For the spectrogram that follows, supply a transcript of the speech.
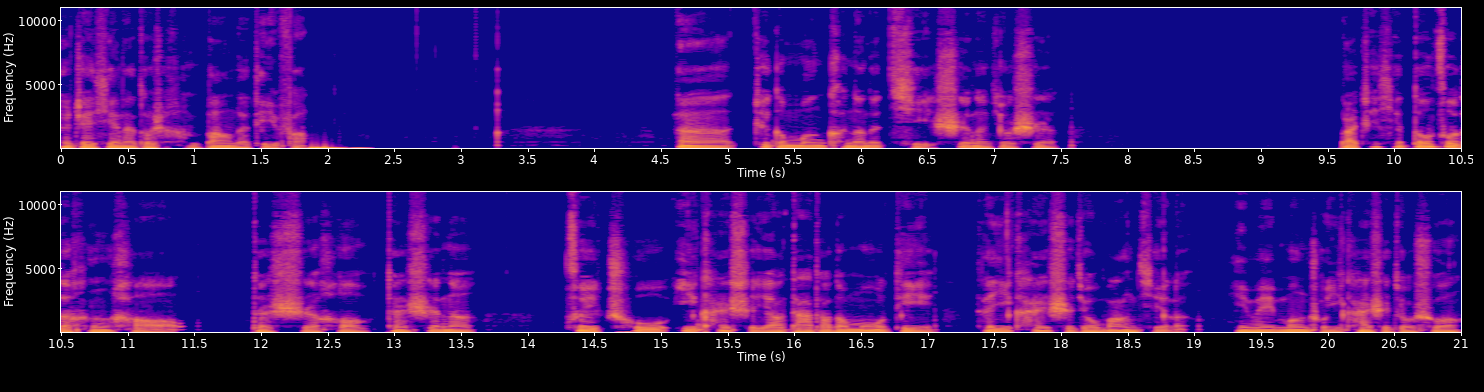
那这些呢，都是很棒的地方。那这个梦可能的启示呢，就是把这些都做得很好的时候，但是呢，最初一开始要达到的目的，在一开始就忘记了。因为梦主一开始就说，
